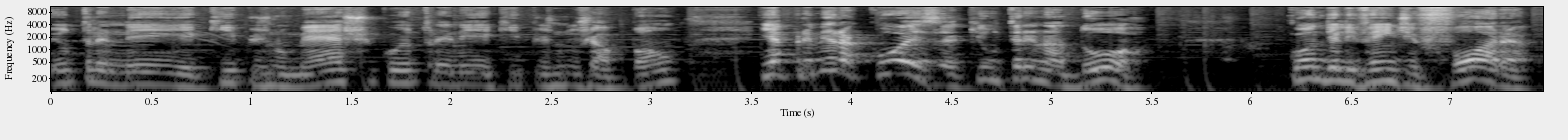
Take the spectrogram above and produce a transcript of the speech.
eu treinei equipes no México, eu treinei equipes no Japão. E a primeira coisa que um treinador, quando ele vem de fora,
